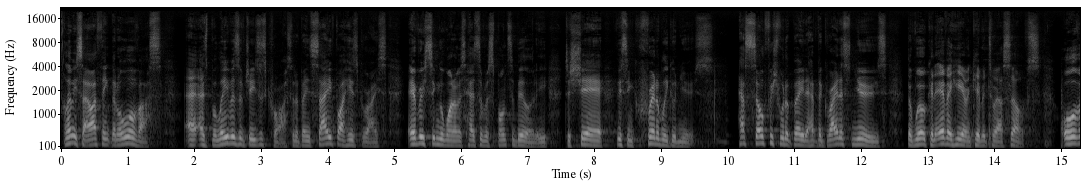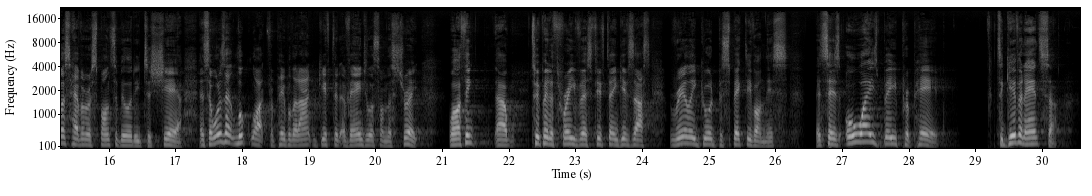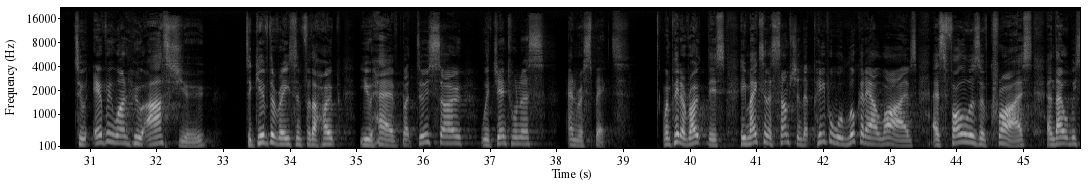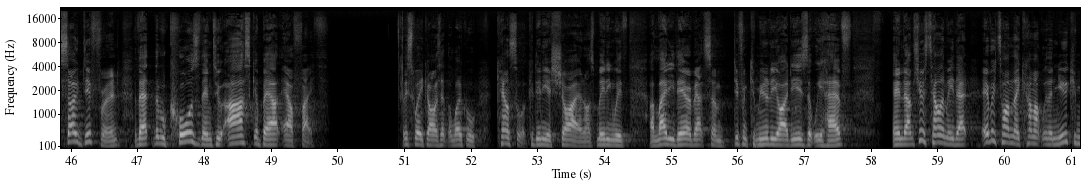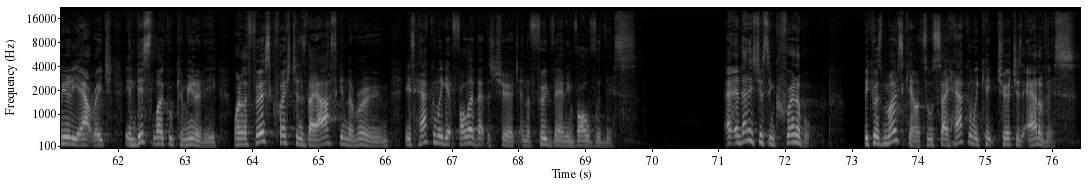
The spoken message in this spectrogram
Let me say, I think that all of us, as believers of Jesus Christ that have been saved by His grace, every single one of us has the responsibility to share this incredibly good news. How selfish would it be to have the greatest news the world can ever hear and keep it to ourselves? All of us have a responsibility to share. And so, what does that look like for people that aren't gifted evangelists on the street? Well, I think uh, 2 Peter 3, verse 15, gives us really good perspective on this. It says, Always be prepared to give an answer to everyone who asks you to give the reason for the hope you have, but do so with gentleness and respect. When Peter wrote this, he makes an assumption that people will look at our lives as followers of Christ and they will be so different that it will cause them to ask about our faith. This week I was at the local council at Cardinia Shire and I was meeting with a lady there about some different community ideas that we have. And um, she was telling me that every time they come up with a new community outreach in this local community, one of the first questions they ask in the room is how can we get Follow Baptist Church and the food van involved with this? And, and that is just incredible because most councils say, how can we keep churches out of this?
